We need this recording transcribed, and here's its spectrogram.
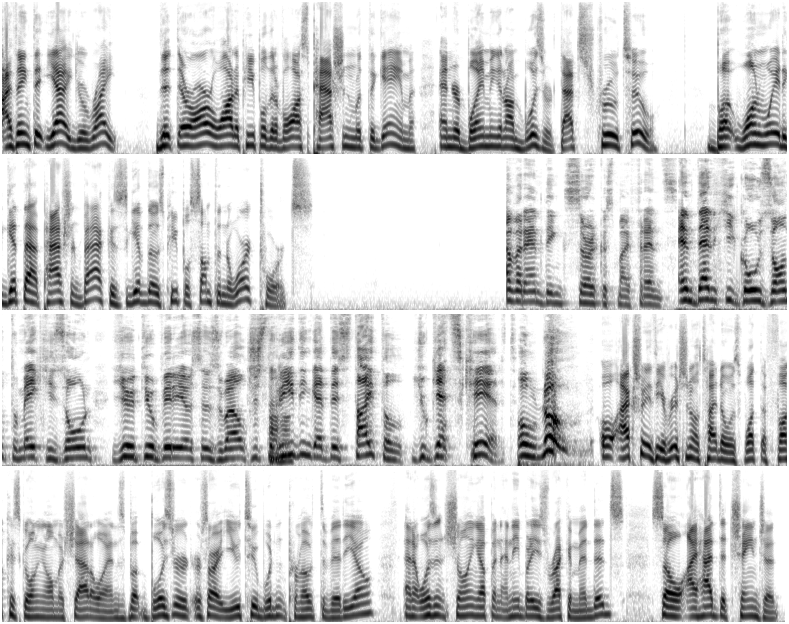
I think that yeah, you're right. That there are a lot of people that have lost passion with the game and they're blaming it on Blizzard. That's true too. But one way to get that passion back is to give those people something to work towards. Never ending circus, my friends. And then he goes on to make his own YouTube videos as well. Just Uh-huh. reading at this title, you get scared. Oh no! Oh, actually, the original title was "What the fuck is going on with Shadowlands?" But Blizzard, or sorry, YouTube wouldn't promote the video, and it wasn't showing up in anybody's recommendeds, so I had to change it.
